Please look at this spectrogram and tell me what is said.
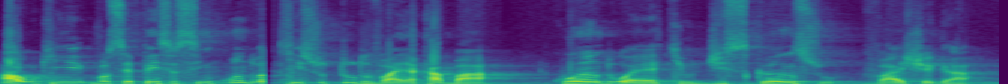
algo que você pensa assim, quando é que isso tudo vai acabar? Quando é que o descanso vai chegar?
